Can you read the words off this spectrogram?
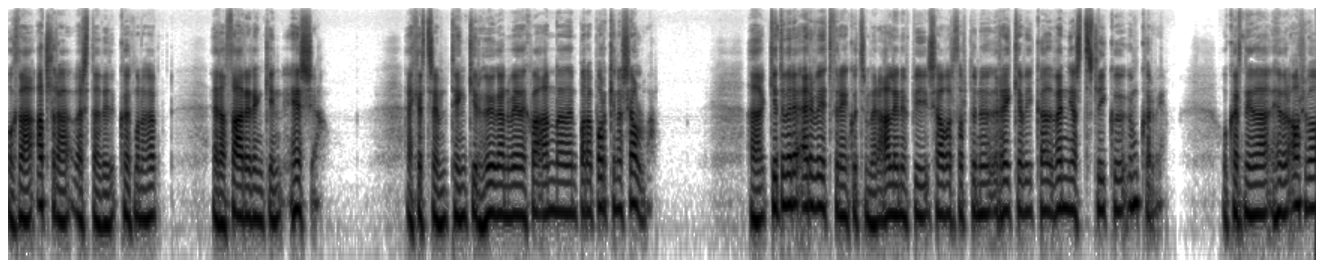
Og það allra versta við kaupmannahöfn er að þar er engin esja. Ekkert sem tengir hugan við eitthvað annað en bara borgina sjálfa. Það getur verið erfitt fyrir einhvern sem er alin upp í sjávarþorpinu Reykjavík að vennjast slíku umhverfi og hvernig það hefur áhrif á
